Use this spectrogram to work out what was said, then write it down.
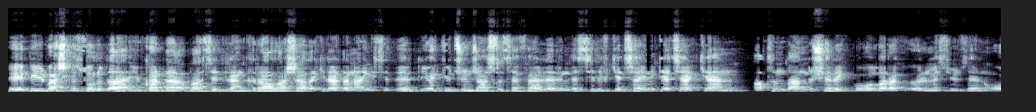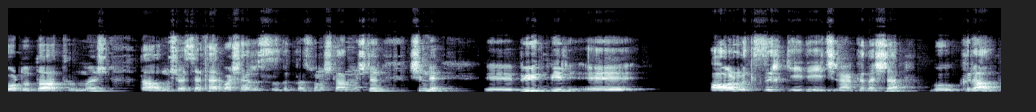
E, bir başka soruda yukarıda bahsedilen kral aşağıdakilerden hangisidir? Diyor ki 3. Haçlı seferlerinde Silifke çayını geçerken atından düşerek boğularak ölmesi üzerine ordu dağıtılmış, dağılmış ve sefer başarısızlıkla sonuçlanmıştır. Şimdi e, büyük bir e, ağırlık zırh giydiği için arkadaşlar bu kral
